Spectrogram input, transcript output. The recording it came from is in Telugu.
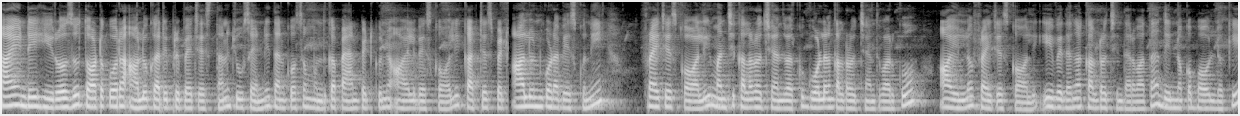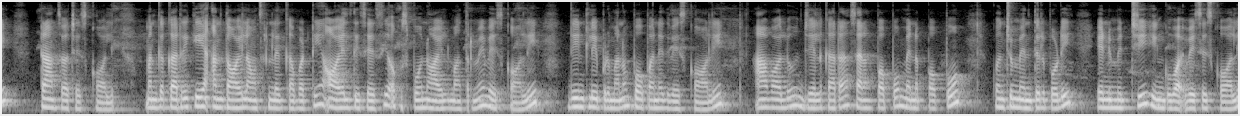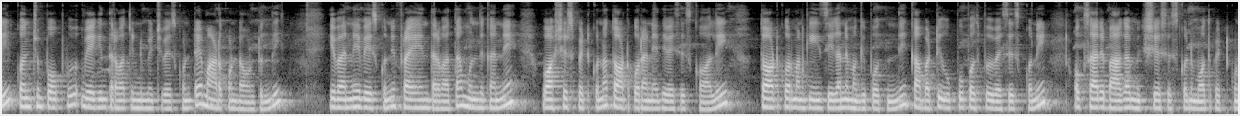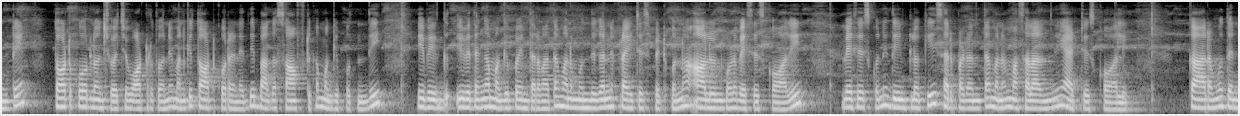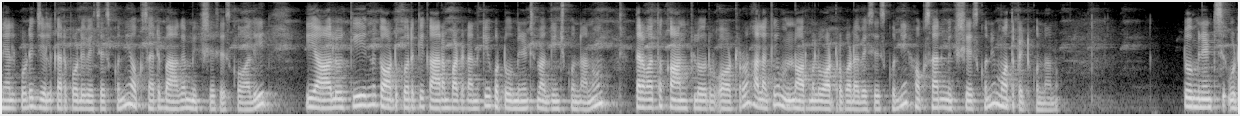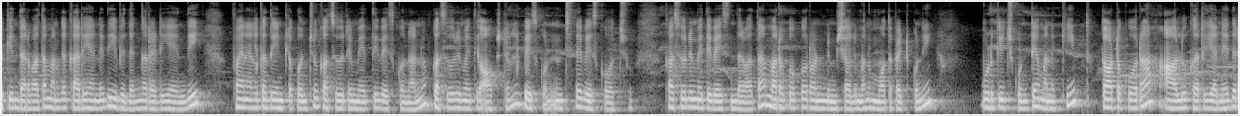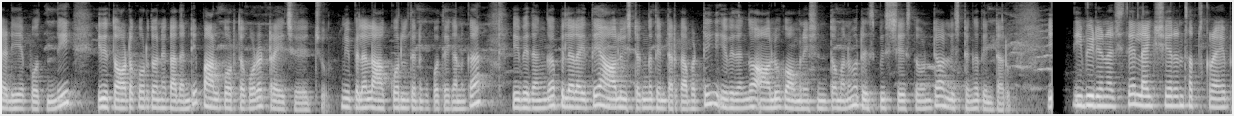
హాయ్ అండి. ఈరోజు తోటకూర ఆలు కర్రీ ప్రిపేర్ చేస్తాను. చూసేయండి. దానికోసం ముందుగా ప్యాన్ పెట్టుకుని ఆయిల్ వేసుకోవాలి. కట్ చేసి పెట్టి ఆలుని కూడా వేసుకుని ఫ్రై చేసుకోవాలి. మంచి కలర్ వచ్చేంత వరకు గోల్డెన్ కలర్ వచ్చేంత వరకు ఆయిల్లో ఫ్రై చేసుకోవాలి. ఈ విధంగా కలర్ వచ్చిన తర్వాత దీన్ని ఒక బౌల్లోకి ట్రాన్స్ఫర్ చేసుకోవాలి. మనకి కర్రీకి అంత ఆయిల్ అవసరం లేదు కాబట్టి ఆయిల్ తీసేసి ఒక స్పూన్ ఆయిల్ మాత్రమే వేసుకోవాలి. దీంట్లో ఇప్పుడు మనం పోపు అనేది వేసుకోవాలి. ఆవాలు జీలకర్ర శనగపప్పు మినప్పప్పు కొంచెం మెంతుల పొడి ఎండుమిర్చి ఇంగువ వేసేసుకోవాలి. కొంచెం పప్పు వేగిన తర్వాత ఎండుమిర్చి వేసుకుంటే మాడకుండా ఉంటుంది. ఇవన్నీ వేసుకుని ఫ్రై అయిన తర్వాత ముందుగానే వాష్ చేసి పెట్టుకున్న తోటకూర అనేది వేసేసుకోవాలి. తోటకూర మనకి ఈజీగానే మగ్గిపోతుంది. కాబట్టి ఉప్పు పసుపు వేసేసుకొని ఒకసారి బాగా మిక్స్ చేసేసుకొని మూత పెట్టుకుంటే తోటకూరలోంచి వచ్చే వాటర్తోనే మనకి తోటకూర అనేది బాగా సాఫ్ట్గా మగ్గిపోతుంది. ఈ ఈ విధంగా మగ్గిపోయిన తర్వాత మనం ముందుగానే ఫ్రై చేసి పెట్టుకున్న ఆలూని కూడా వేసేసుకోవాలి. వేసేసుకొని దీంట్లోకి సరిపడంత మనం మసాలాలని యాడ్ చేసుకోవాలి. కారము ధనియాల పొడి జీలకర్ర పొడి వేసేసుకొని ఒకసారి బాగా మిక్స్ చేసేసుకోవాలి. ఈ ఆలుకి తోటకూరకి కారం పట్టడానికి ఒక టూ మినిట్స్ మగ్గించుకున్నాను. తర్వాత కార్న్ఫ్లోర్ వాటర్ అలాగే నార్మల్ వాటర్ కూడా వేసేసుకొని ఒకసారి మిక్స్ చేసుకుని మూత పెట్టుకున్నాను. టూ మినిట్స్ ఉడికిన తర్వాత మనకి కర్రీ అనేది ఈ విధంగా రెడీ అయింది. ఫైనల్గా దీంట్లో కొంచెం కసూరి మేతి వేసుకున్నాను. కసూరి మేతి ఆప్షనల్ వేసుకుంటే ఉంచితే వేసుకోవచ్చు. కసూరి మేతి వేసిన తర్వాత మరొక రెండు నిమిషాలు మనం మూత పెట్టుకుని ఉడికించుకుంటే మనకి తోటకూర ఆలు కర్రీ అనేది రెడీ అయిపోతుంది. ఇది తోటకూరతోనే కాదండి పాలకూరతో కూడా ట్రై చేయొచ్చు. మీ పిల్లలు ఆకుకూరలు తినకపోతే కనుక ఈ విధంగా పిల్లలైతే ఆలు ఇష్టంగా తింటారు కాబట్టి ఈ విధంగా ఆలు కాంబినేషన్తో మనం రెసిపీస్ చేస్తూ ఉంటే వాళ్ళు ఇష్టంగా తింటారు. ఈ వీడియో నచ్చితే లైక్ షేర్ అండ్ సబ్స్క్రైబ్.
